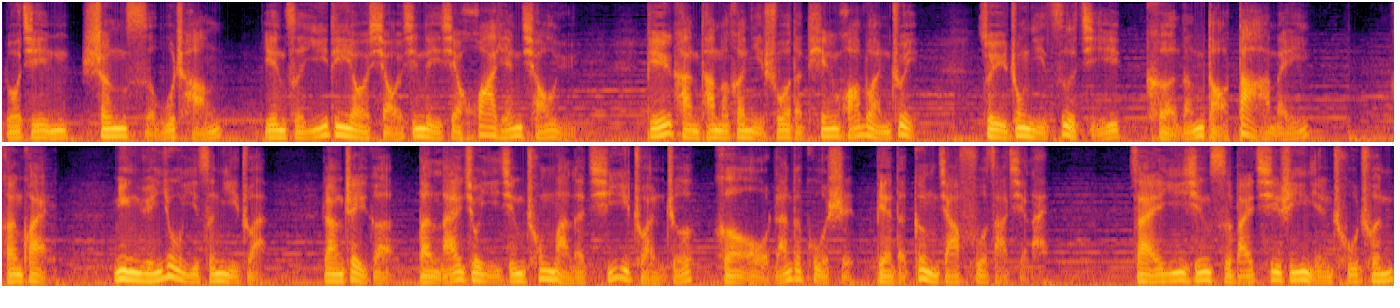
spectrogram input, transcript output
如今生死无常，因此一定要小心那些花言巧语。别看他们和你说的天花乱坠。”最终你自己可能倒大霉。很快，命运又一次逆转，让这个本来就已经充满了奇异转折和偶然的故事变得更加复杂起来。在一四四百七十一年初春，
